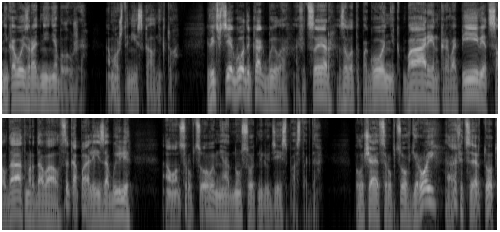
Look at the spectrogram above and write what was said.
Никого из родни не было уже. А может, и не искал никто. Ведь в те годы как было? Офицер, золотопогонник, барин, кровопивец, солдат мордовал. Закопали и забыли. А он с Рубцовым не одну сотню людей спас тогда. Получается, Рубцов герой, а офицер тот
